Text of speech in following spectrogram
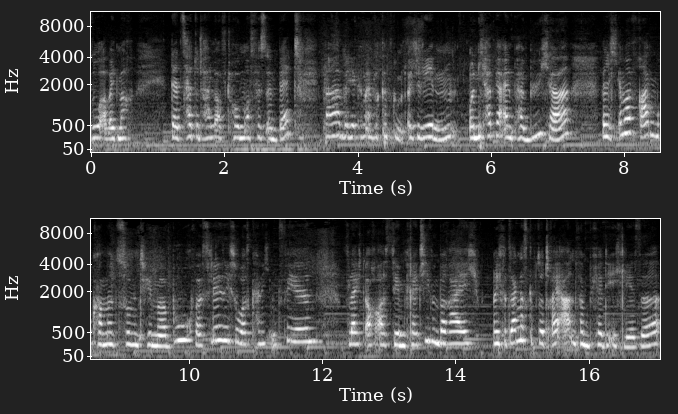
Keine Ahnung wieso, aber ich mache derzeit total oft Homeoffice im Bett. Aber hier kann man einfach ganz gut mit euch reden. Und ich habe ja ein paar Bücher, weil ich immer Fragen bekomme zum Thema Buch. Was lese ich so, was kann ich empfehlen? Vielleicht auch aus dem kreativen Bereich. Und ich würde sagen, es gibt so drei Arten von Büchern, die ich lese.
